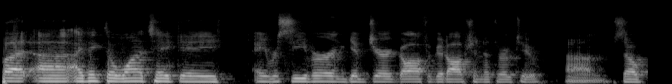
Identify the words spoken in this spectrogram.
but uh, I think they'll want to take a a receiver and give Jared Goff a good option to throw to. Um, so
